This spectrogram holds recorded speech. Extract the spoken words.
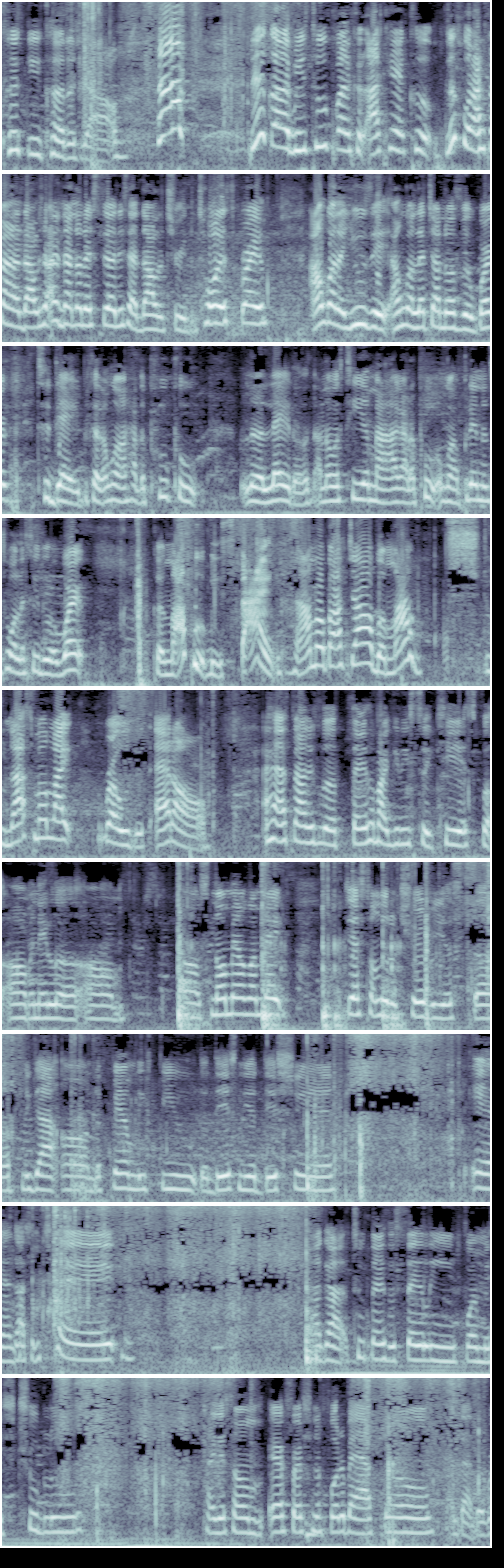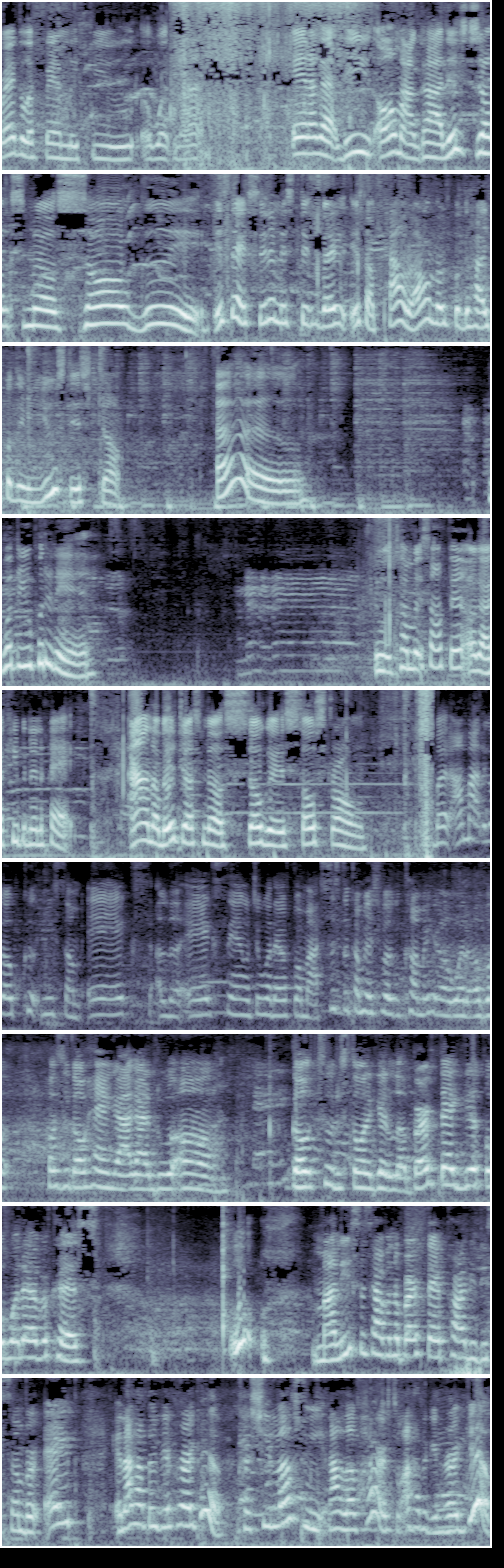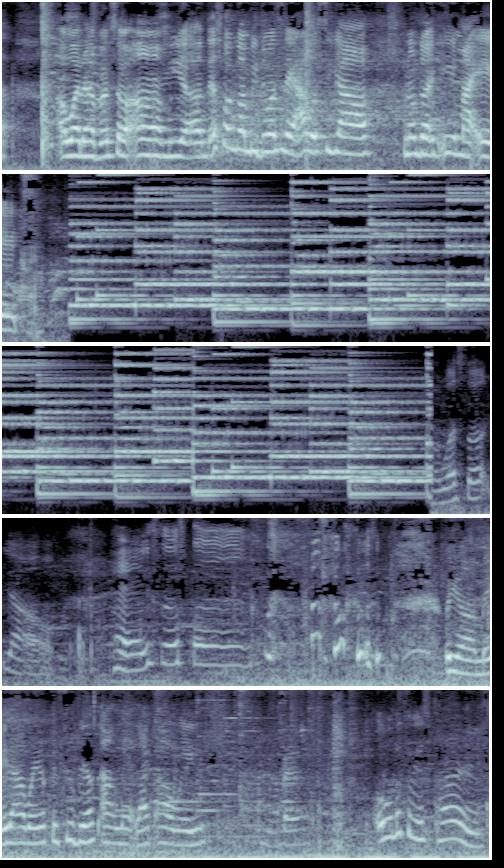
cookie cutters, y'all. this gonna be too funny because I can't cook. This is what I found at Dollar Tree. I did not know they sell this at Dollar Tree. The toilet spray. I'm gonna use it. I'm gonna let y'all know if it worked today because I'm gonna have to poop poop a little later. I know it's TMI. I gotta poop. I'm gonna put it in the toilet and see do it work. Cause my poop be stank. I don't know about y'all, but my do not smell like roses at all. I have found these little things. I might give these to the kids for um and they little um um snowman I'm gonna make. Just some little trivia stuff. We got um the Family Feud, the Disney edition. And got some tape. I got two things of saline for Miss True Blue. I get some air freshener for the bathroom. I got the regular Family Feud or whatnot. And I got these. Oh my god, this junk smells so good. It's that cinnamon stick, but it's a powder. I don't know how you're supposed to even use this junk. Oh. What do you put it in? Do it come with something or gotta keep it in the pack? I don't know, but it just smells so good. It's so strong. But I'm about to go cook me some eggs, a little egg sandwich or whatever for my sister come here. She's supposed to come in here or whatever. Supposed to go hang out. I gotta do um go to the store to get a little birthday gift or whatever because ooh, my niece is having a birthday party December 8th and I have to give her a gift because she loves me and I love her. So I have to give her a gift or whatever. So um yeah, that's what I'm gonna be doing today. I will see y'all when I'm done eating my eggs. What's up, y'all? Hey, sisters. we uh, made our way up into Bealls Outlet like always. Oh, look at this purse.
